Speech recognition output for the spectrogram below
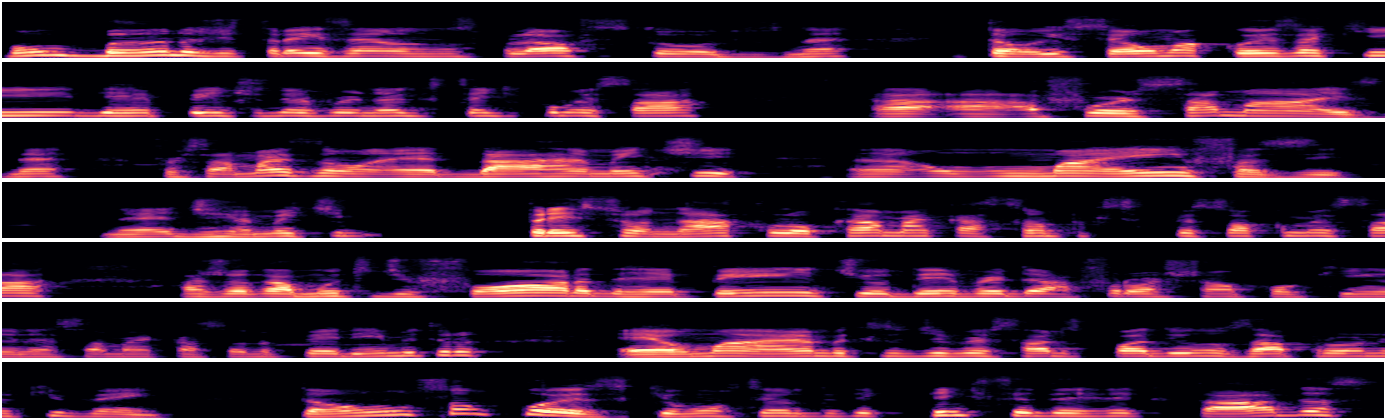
bombando de três anos nos playoffs todos, né? Então isso é uma coisa que de repente o Denver Nuggets tem que começar a, a forçar mais, né? Forçar mais não, é dar realmente uh, uma ênfase né, de realmente pressionar, colocar a marcação, porque se o pessoal começar a jogar muito de fora, de repente, o Denver afrouxar um pouquinho nessa marcação do perímetro, é uma arma que os adversários podem usar para o ano que vem. Então, são coisas que vão ser, tem que ser detectadas,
